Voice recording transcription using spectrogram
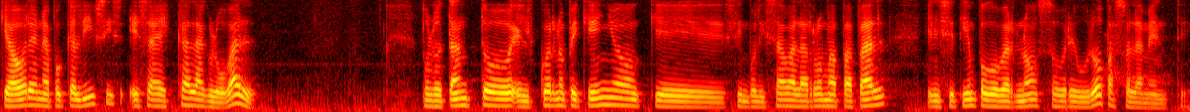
que ahora en Apocalipsis es a escala global. Por lo tanto, el cuerno pequeño que simbolizaba la Roma papal, en ese tiempo gobernó sobre Europa solamente.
